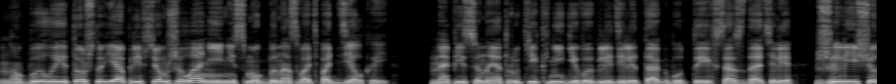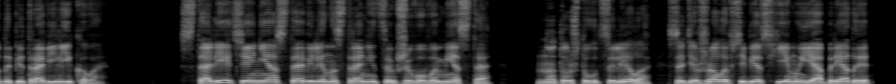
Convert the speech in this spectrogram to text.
Но было и то, что я при всем желании не смог бы назвать подделкой. Написанные от руки книги выглядели так, будто их создатели жили еще до Петра Великого. Столетия не оставили на страницах живого места – но то, что уцелело, содержало в себе схемы и обряды,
